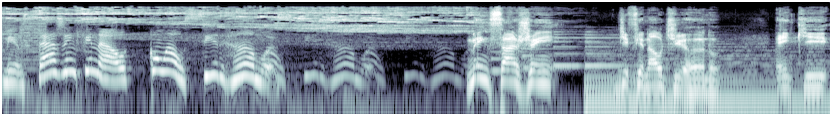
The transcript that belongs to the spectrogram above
Mensagem final com Alcir Ramos. Mensagem de final de ano em que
